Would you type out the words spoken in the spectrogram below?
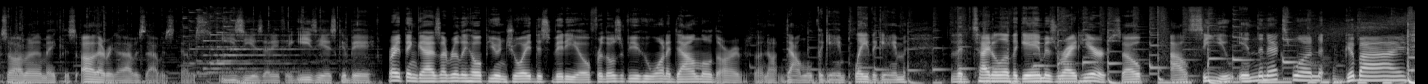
So I'm gonna make this. Oh, there we go. That was that was that was easy as anything, easy as could be. Right then, guys. I really hope you enjoyed this video. For those of you who want to download or uh, not download the game, play the game. The title of the game is right here. So I'll see you in the next one. Goodbye.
